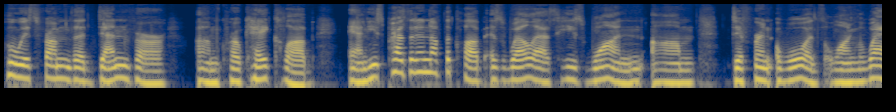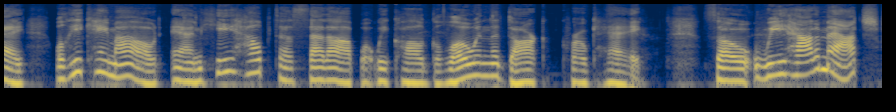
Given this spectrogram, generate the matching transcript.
who is from the Denver um, Croquet Club, and he's president of the club as well as he's won um, different awards along the way. Well, he came out and he helped us set up what we call glow in the dark croquet. So we had a match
